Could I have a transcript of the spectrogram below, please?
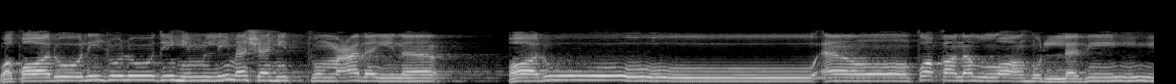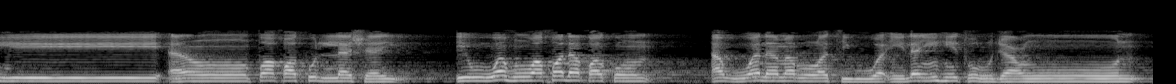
وقالوا لجلودهم لم شهدتم علينا قالوا أنطقنا الله الذي أنطق كل شيء وهو خلقكم أول مرة وإليه ترجعون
